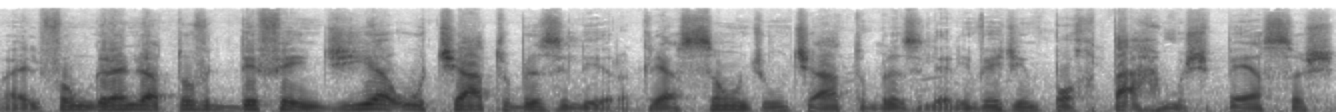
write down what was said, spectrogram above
Ele foi um grande ator, defendia o teatro brasileiro, a criação de um teatro brasileiro. Em vez de importarmos peças,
